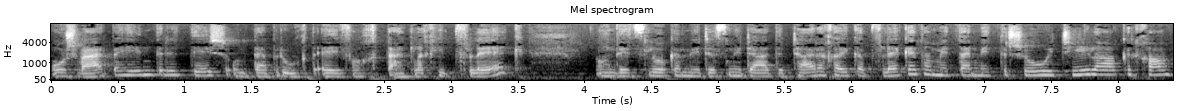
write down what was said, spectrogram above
der schwerbehindert ist und der braucht einfach tägliche Pflege. Und jetzt schauen wir, dass wir den dorthin pflegen können, damit er mit der Schule ins Skilager kann.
